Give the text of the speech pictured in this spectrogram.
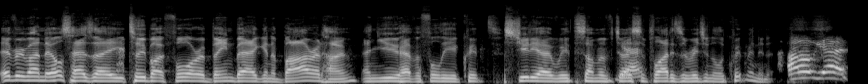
Everyone else has a two by four, a beanbag, and a bar at home, and you have a fully equipped studio with some of Joseph yes. Pilates' original equipment in it. Oh, yes.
